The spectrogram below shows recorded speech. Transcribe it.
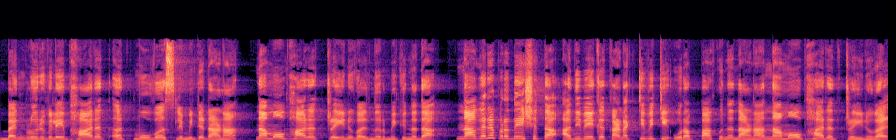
ബംഗളൂരുവിലെ ഭാരത് എർത്ത് മൂവേഴ്സ് ലിമിറ്റഡാണ് നമോ ഭാരത് ട്രെയിനുകൾ നിർമ്മിക്കുന്നത്. നഗരപ്രദേശത്ത് അതിവേഗ കണക്ടിവിറ്റി ഉറപ്പാക്കുന്നതാണ് നമോ ഭാരത് ട്രെയിനുകൾ.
